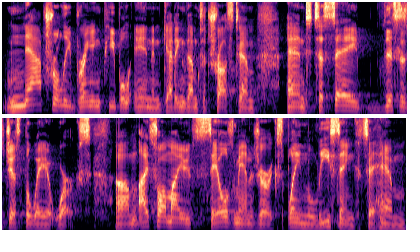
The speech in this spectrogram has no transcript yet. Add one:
naturally bringing people in and getting them to trust him and to say, this is just the way it works. Um, I saw my sales manager explain leasing to him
